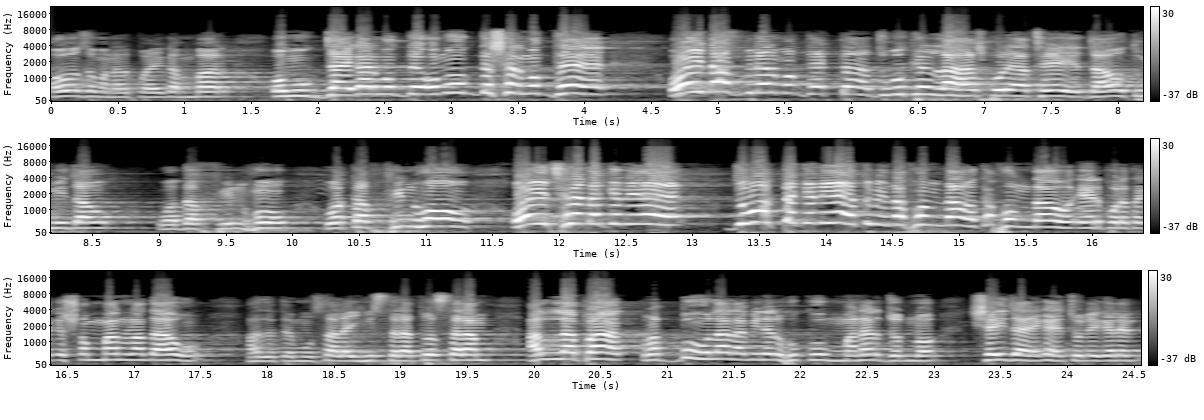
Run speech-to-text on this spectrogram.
ও জমানার পয়গাম্বার, অমুক জায়গার মধ্যে, অমুক দেশের মধ্যে, ওই ডাস্টবিনের মধ্যে একটা যুবকের লাশ পড়ে আছে। যাও, তুমি যাও। ওই ছেলেটাকে নিয়ে, যুবকটাকে নিয়ে তুমি দাফন দাও, কাফন দাও, এরপরে তাকে সম্মাননা দাও। মুসা রব্বুল হুকুম মানার জন্য সেই জায়গায় চলে গেলেন।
